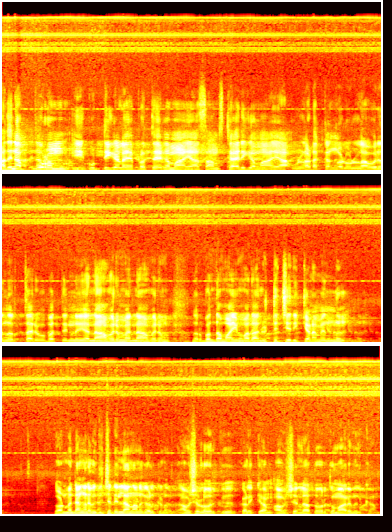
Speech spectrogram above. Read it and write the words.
അതിനപ്പുറം ഈ കുട്ടികളെ പ്രത്യേകമായ സാംസ്കാരികമായ ഉള്ളടക്കങ്ങളുള്ള ഒരു നൃത്ത രൂപത്തിന് എല്ലാവരും എല്ലാവരും നിർബന്ധമായും അത് അനുഷ്ഠിച്ചിരിക്കണമെന്ന് ഗവൺമെന്റ് അങ്ങനെ വിധിച്ചിട്ടില്ല എന്നാണ് കേൾക്കുന്നത്. ആവശ്യമുള്ളവർക്ക് കളിക്കാം ആവശ്യമില്ലാത്തവർക്ക് മാറി നിൽക്കാം.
